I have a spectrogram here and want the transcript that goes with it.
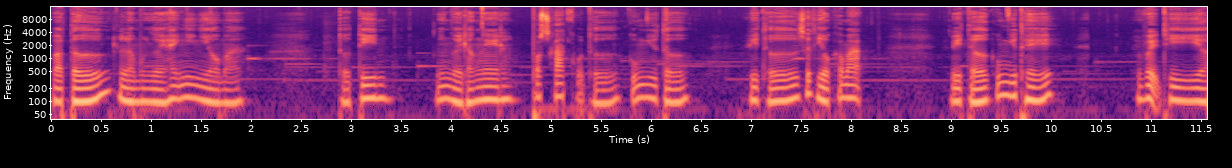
Và tớ là một người hay nghi nhiều mà Tớ tin những người đang nghe podcast của tớ cũng như tớ vì tớ rất hiểu các bạn. Vì tớ cũng như thế. Vậy thì uh,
